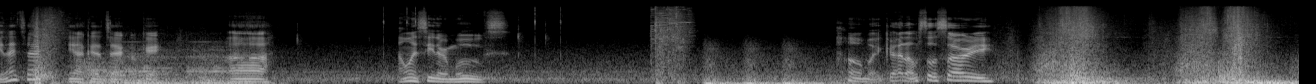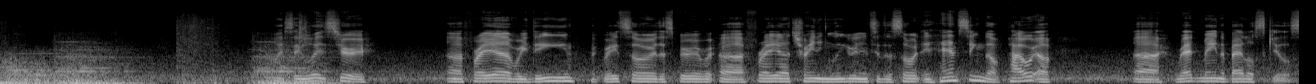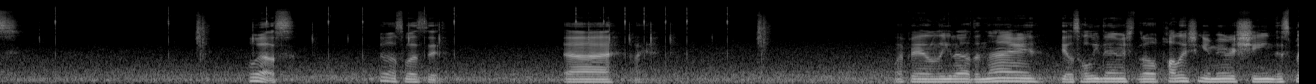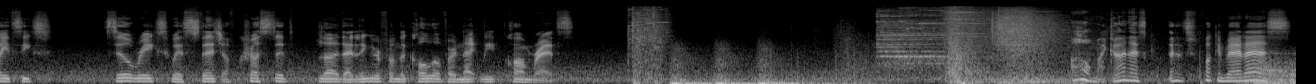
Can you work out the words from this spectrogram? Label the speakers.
Speaker 1: can I attack? Yeah, I can attack. Okay. Uh, I want to see their moves. Oh my god, I'm so sorry. I see, what's your uh, Freyja redeem the great sword, the spirit uh, Freyja training lingering into the sword, enhancing the power of uh, Redmane battle skills. Who else? Who else was it? Uh, weapon leader of the night deals holy damage though polishing a mirror sheen. This blade seeks still reeks with stench of crusted blood that linger from the cold of our nightly comrades. Oh my god, that's that's fucking badass.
